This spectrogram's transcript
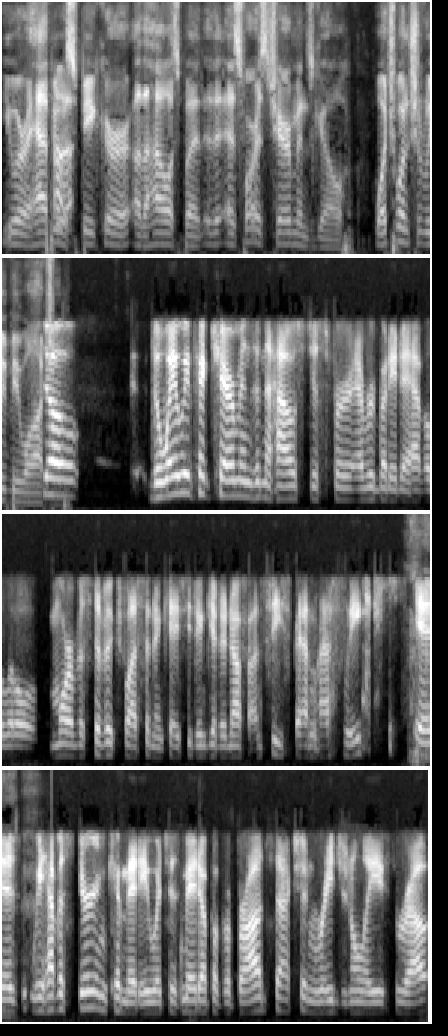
you were happy uh, with Speaker of the House, but as far as chairmans go, which one should we be watching? So the way we pick chairmans in the House, just for everybody to have a little more of a civics lesson in case you didn't get enough on C-SPAN last week, is we have a steering committee which is made up of a broad section regionally throughout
